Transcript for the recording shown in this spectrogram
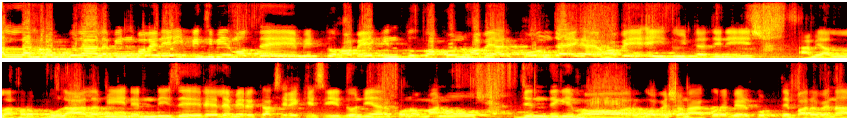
আল্লাহ রব্বুল আলামিন বলেন, এই পৃথিবীর মধ্যে মৃত্যু হবে, কিন্তু কখন হবে আর কোন জায়গায় হবে এই দুইটা জিনিস? আমি আল্লাহ রব্বুল আলামিনের নিজের এলেমের কাছে রেখেছি, দুনিয়ার কোনো মানুষ জিন্দিগি ভর গবেষণা করে বের করতে পারবে না,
